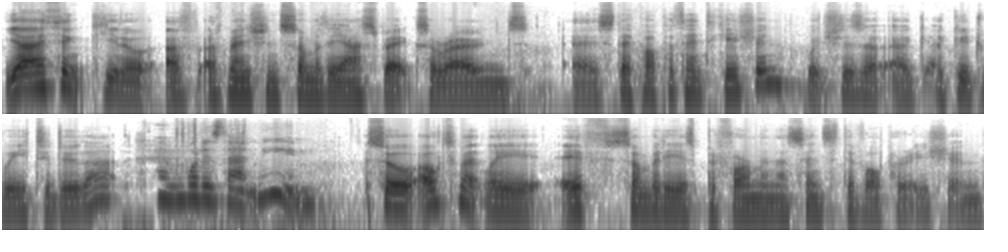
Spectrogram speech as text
Yeah, I think you know I've I've mentioned some of the aspects around uh, step up authentication, which is a, a, a, good way to do that. And what does that mean? So ultimately, if somebody is performing a sensitive operation,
